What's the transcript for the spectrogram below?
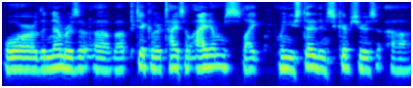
or the numbers of, of uh, particular types of items, like when you study them scriptures, uh,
